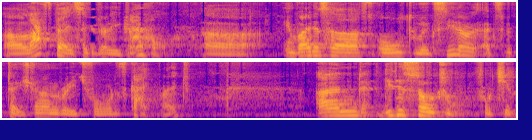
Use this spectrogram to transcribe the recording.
Uh, last day, Secretary Granholm uh, invited us all to exceed our expectation and reach for the sky, right? And this is so true for Chile.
